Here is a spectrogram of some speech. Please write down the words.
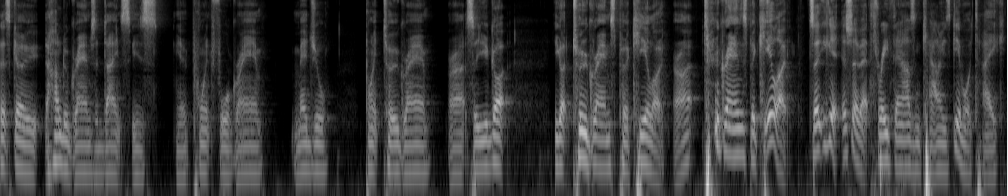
let's go 100 grams of dates is, you know, 0.4 gram, medjool, 0.2 gram. All right, so you got, you got two grams per kilo, all right? Two grams per kilo. So you get, it's about 3,000 calories, give or take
